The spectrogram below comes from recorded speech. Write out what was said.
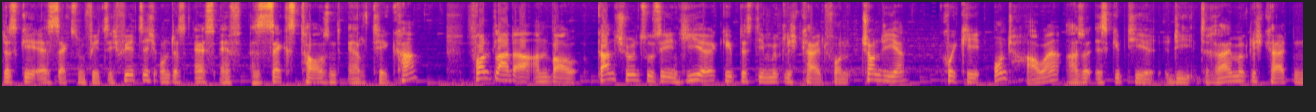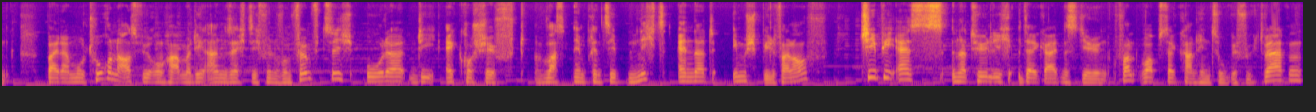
das GS4640 und das SF6000 RTK. Frontladeranbau ganz schön zu sehen. Hier gibt es die Möglichkeit von John Deere, Quickie und Hauer. Also es gibt hier die drei Möglichkeiten. Bei der Motorenausführung haben wir die 6155 oder die EcoShift, was im Prinzip nichts ändert im Spielverlauf. GPS, natürlich der Guidance Steering von Wobster kann hinzugefügt werden.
